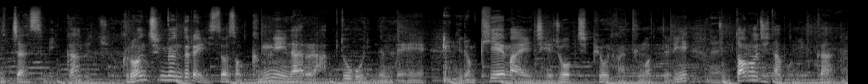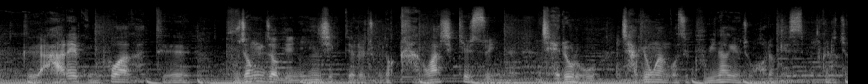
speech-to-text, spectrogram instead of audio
있지 않습니까? 그렇죠. 그런 측면들에 있어서 금리 인하를 앞두고 있는데 이런 PMI 제조업 지표 같은 것들이 네. 좀 떨어지다 보니까 그 아래 공포와 같은 부정적인 인식들을 좀 더 강화시킬 수 있는 재료로 작용한 것을 부인하기는 좀 어렵겠습니다. 그렇죠.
